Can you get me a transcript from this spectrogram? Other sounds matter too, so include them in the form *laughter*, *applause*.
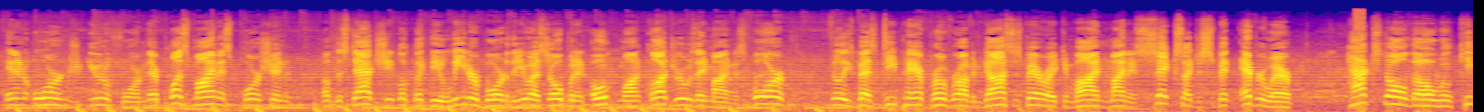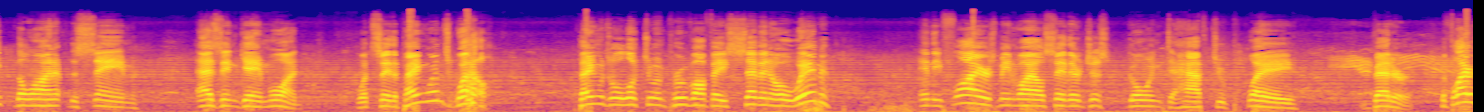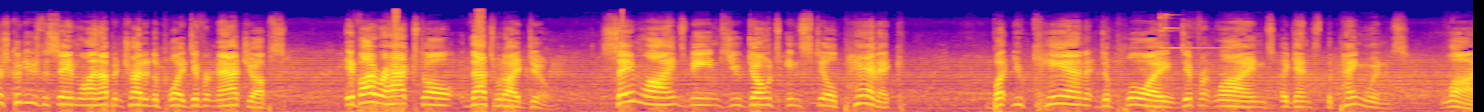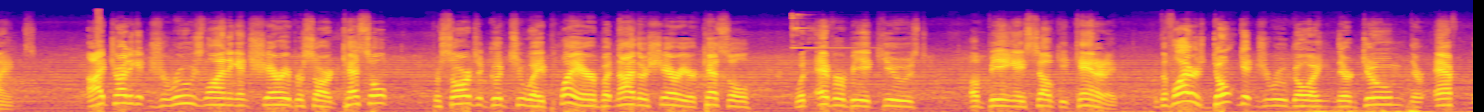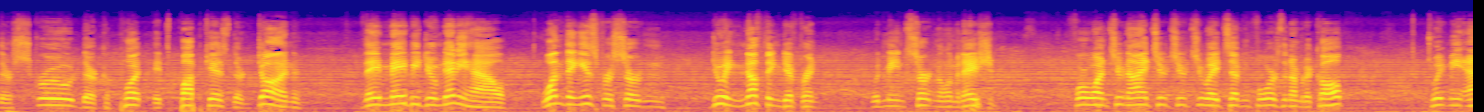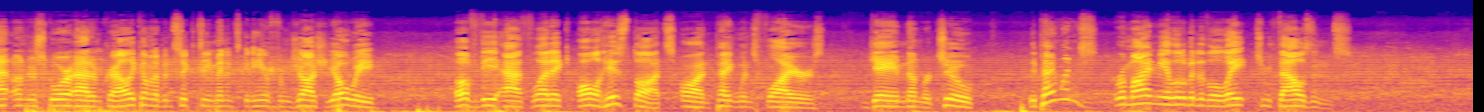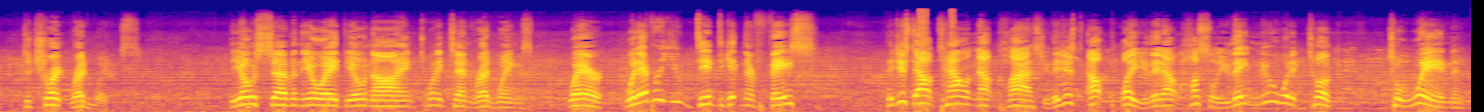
in an orange uniform. Their plus minus portion of the stat sheet looked like the leaderboard of the U.S. Open in Oakmont. Claude Giroux was a minus four. Philly's best D pair, Provorov and a combined minus six. I just spit everywhere. Hakstol, though, will keep the lineup the same as in game one. What say the Penguins? Well, Penguins will look to improve off a 7 0 win. And the Flyers, meanwhile, say they're just going to have to play better. The Flyers could use the same lineup and try to deploy different matchups. If I were Hakstol, that's what I'd do. Same lines means you don't instill panic, but you can deploy different lines against the Penguins' lines. I'd try to get Giroux's line against Sheary Brassard Kessel. Brassard's a good two way player, but neither Sheary or Kessel would ever be accused of being a Selke candidate. If the Flyers don't get Giroux going, they're doomed, they're effed, they're screwed, they're kaput, it's bupkis, they're done. They may be doomed anyhow. One thing is for certain doing nothing different would mean certain elimination. 412 922 2874 is the number to call. Tweet me at underscore Adam Crowley. Coming up in 16 minutes, going to hear from Josh Yohe of The Athletic. All his thoughts on Penguins Flyers game number two. The Penguins remind me a little bit of the late 2000s Detroit Red Wings. The 07, the 08, the 09, 2010 Red Wings, where whatever you did to get in their face, they just out talent and outclass you. They just outplay you. They'd out hustle you. They knew what it took to win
